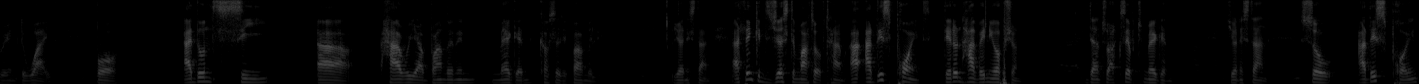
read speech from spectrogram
bring the wife. Mm-hmm. But I don't see uh, Harry abandoning Megan because of the family. Mm. You understand? I think it's just a matter of time. At this point, they don't have any option Alright. than to accept Megan. Okay. You understand? Mhm. So at this point,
